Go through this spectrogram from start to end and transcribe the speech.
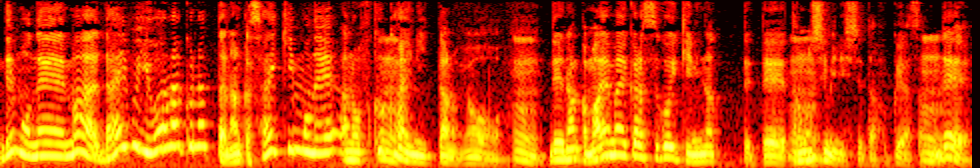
でもね、まあ、だいぶ言わなくなった。なんか最近もね、あの、服買いに行ったのよ。うん。で、なんか前々からすごい気になってて、楽しみにしてた服屋さんで、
